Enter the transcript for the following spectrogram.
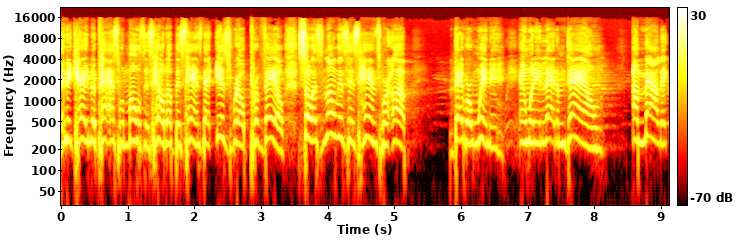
And it came to pass when Moses held up his hands that Israel prevailed. So as long as his hands were up, they were winning. And when he let them down, Amalek,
